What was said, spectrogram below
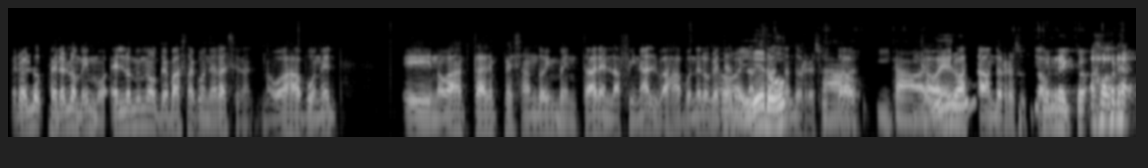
Pero es lo, pero es lo mismo, es lo mismo que pasa con el Arsenal. No vas a poner, eh, no vas a estar empezando a inventar en la final, vas a poner lo que te Caballero, están dando resultados. cab- y caballero. Caballero está dando resultados. Correcto. Ahora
